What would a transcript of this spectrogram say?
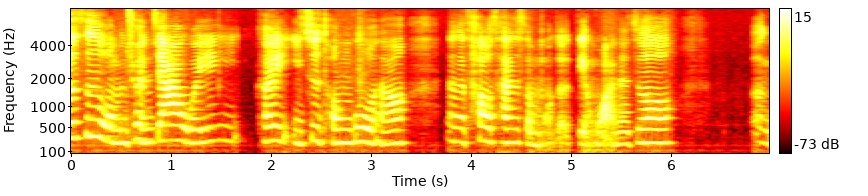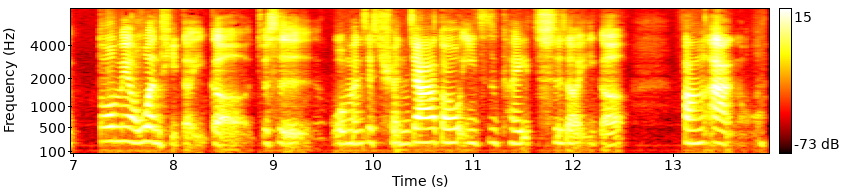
这是我们全家唯一。可以一致通过，然后那个套餐什么的点完了之后，嗯，都没有问题的一个，就是我们这全家都一致可以吃的一个方案哦，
